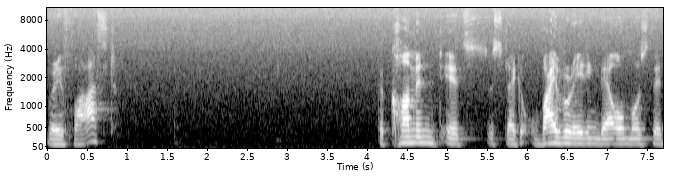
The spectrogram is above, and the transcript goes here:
very fast, the comment is, is like vibrating there almost that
